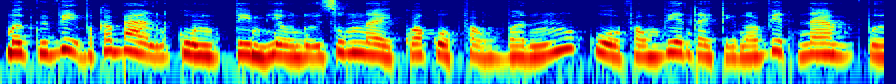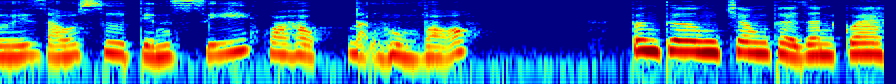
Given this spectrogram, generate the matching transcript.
Mời quý vị và các bạn cùng tìm hiểu nội dung này qua cuộc phỏng vấn của phóng viên Đài Tiếng Nói Việt Nam với giáo sư tiến sĩ khoa học Đặng Hùng Võ. Vâng thưa ông, trong thời gian qua,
